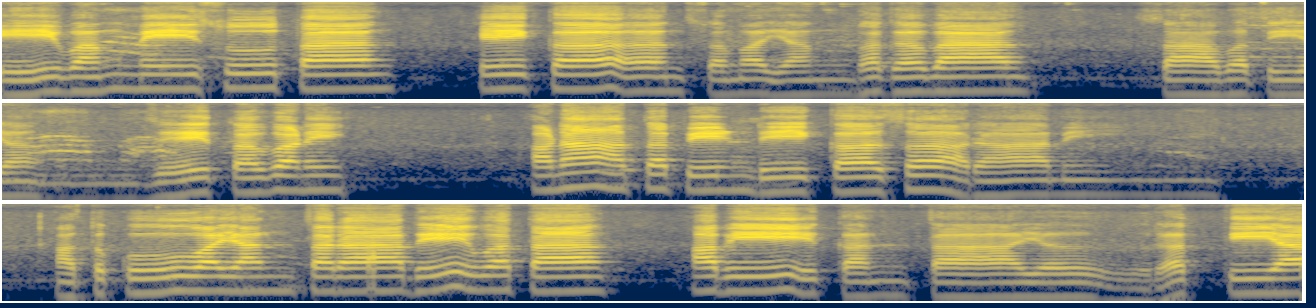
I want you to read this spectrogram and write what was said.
एवं मे सुतं एकं समयं भगवा सावतीयं जेतवणि अनाथपिण्डिकसरामि। अतको अयन्तरा देवता अभिकन्ताय रत्तिया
